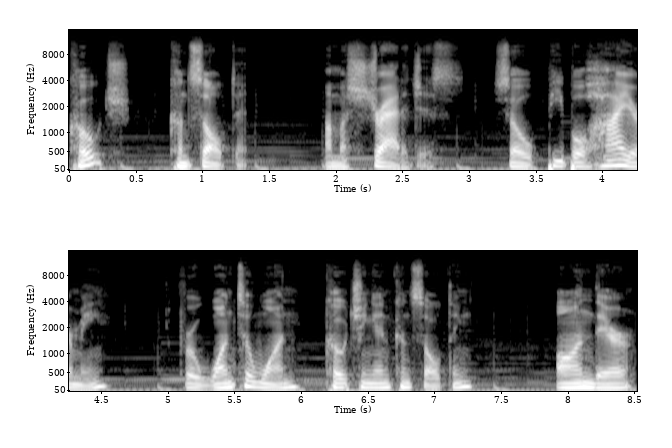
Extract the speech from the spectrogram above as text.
coach, consultant. I'm a strategist. So people hire me for one to one coaching and consulting on their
